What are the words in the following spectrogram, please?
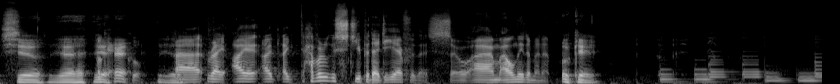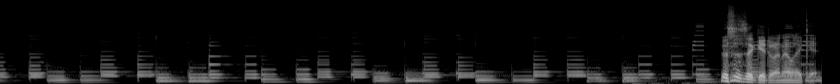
sure, yeah. Okay, yeah, cool. Yeah. Uh, right, I, I, I have a really stupid idea for this, so um, I'll need a minute. okay. This is a good one. I like it.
